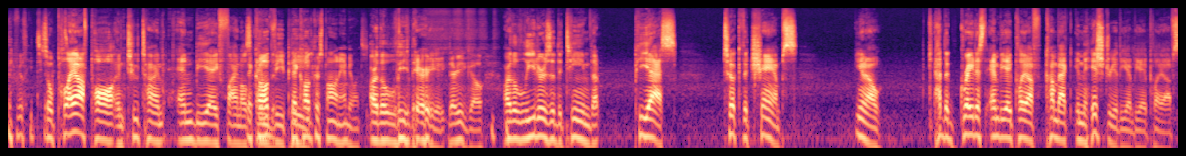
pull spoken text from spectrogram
They really did. So playoff Paul and two-time NBA Finals They called MVP. they called Chris Paul an ambulance. Are the lead there? You, there you go. Are the leaders of the team that, P.S. took the champs. You know, had the greatest NBA playoff comeback in the history of the NBA playoffs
